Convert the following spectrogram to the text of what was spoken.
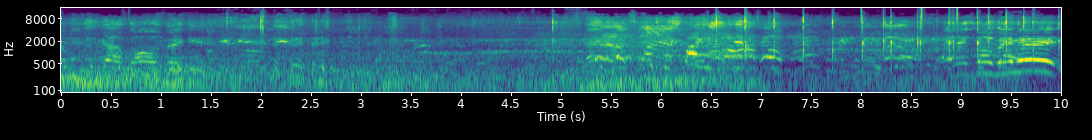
We just got balls back in. Let's go, baby.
